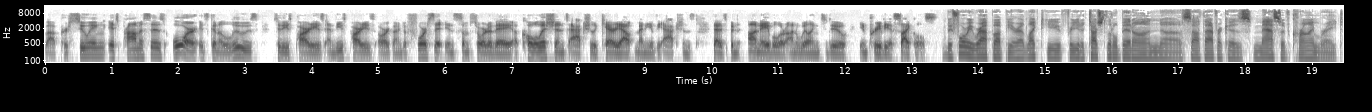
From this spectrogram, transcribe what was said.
uh, pursuing its promises or it's going to lose to these parties, and these parties are going to force it in some sort of a, a, coalition to actually carry out many of the actions that it's been unable or unwilling to do in previous cycles. Before we wrap up here, I'd like to, for you to touch a little bit on uh, South Africa's massive crime rate.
